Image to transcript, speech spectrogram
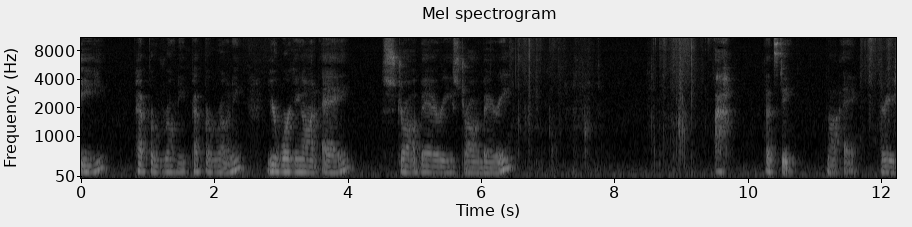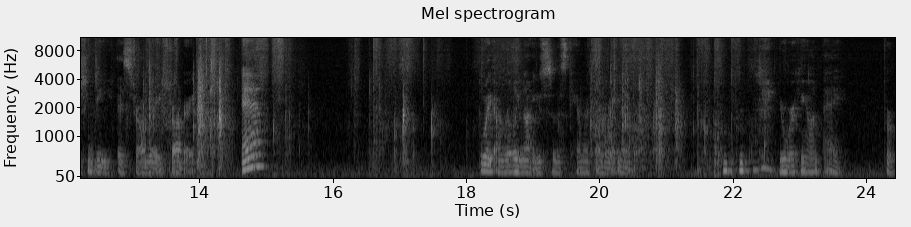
E, pepperoni, pepperoni. You're working on A, strawberry, strawberry. Ah, that's D, not A. Variation D is strawberry, strawberry. And, boy, I'm really not used to this camera thing right now. You're working on A for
